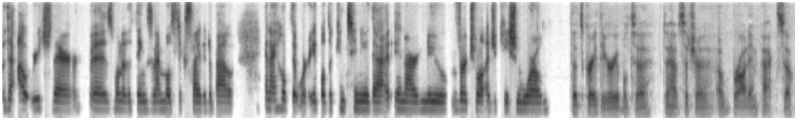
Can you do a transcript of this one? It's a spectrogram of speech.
the outreach there is one of the things that I'm most excited about. And I hope that we're able to continue that in our new virtual education world. That's great that you're able to, to have such a, a broad impact. So,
